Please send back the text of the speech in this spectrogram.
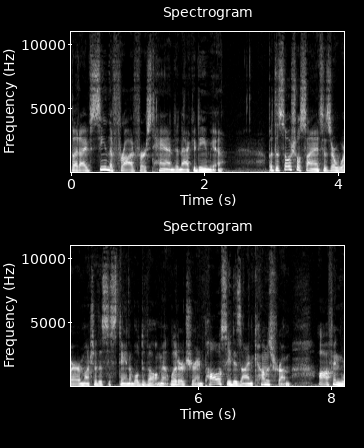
but I've seen the fraud firsthand in academia. But the social sciences are where much of the sustainable development literature and policy design comes from, often,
